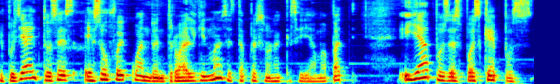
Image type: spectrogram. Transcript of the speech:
Y pues ya, entonces eso fue cuando entró alguien más, esta persona que se llama Patty. Y ya, pues después que pues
